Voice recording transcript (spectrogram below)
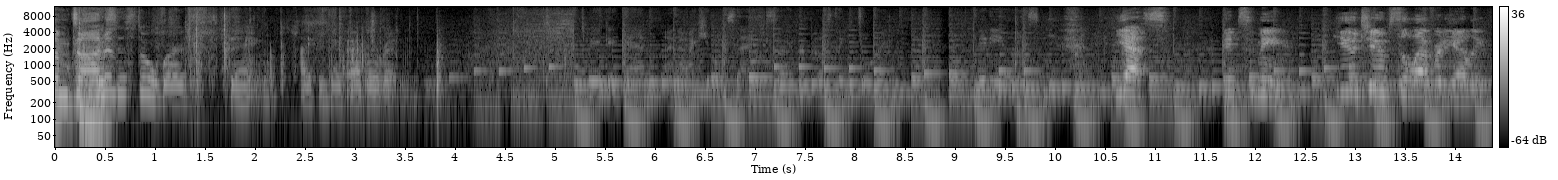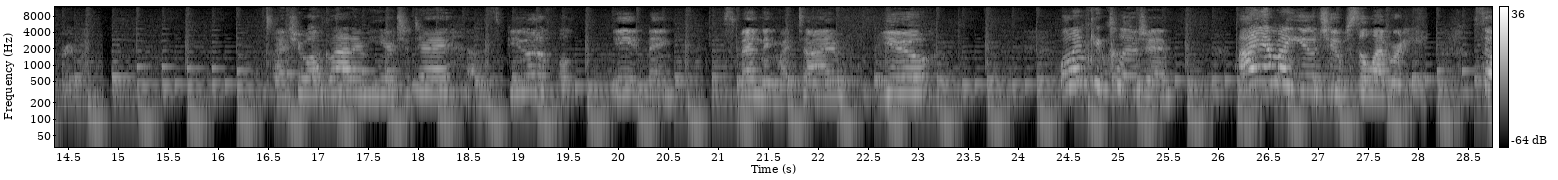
Some diamonds. This is the worst thing I think I've ever written. Speak again. I know I keep on saying sorry for posting boring videos. Yes, it's me, YouTube celebrity Ellie Freeman. Aren't you all glad I'm here today on this beautiful evening, spending my time with you? Well, in conclusion, I am a YouTube celebrity, so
